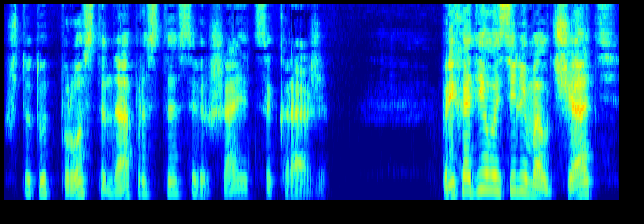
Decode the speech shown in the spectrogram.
что тут просто-напросто совершается кража. Приходилось или молчать,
